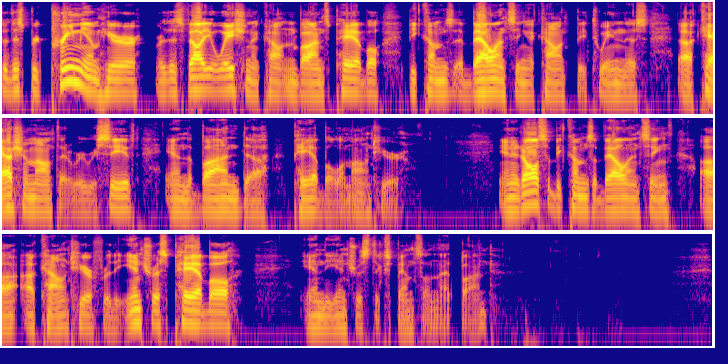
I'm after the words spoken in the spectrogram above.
So this premium here, or this valuation account in bonds payable, becomes a balancing account between this uh, cash amount that we received and the bond uh, payable amount here. And it also becomes a balancing uh, account here for the interest payable and the interest expense on that bond.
